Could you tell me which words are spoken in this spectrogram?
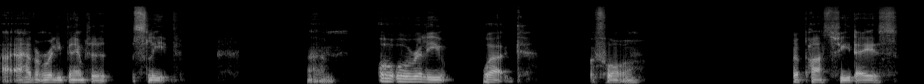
I, haven't really been able to sleep, um, or, or really work for the past few days.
